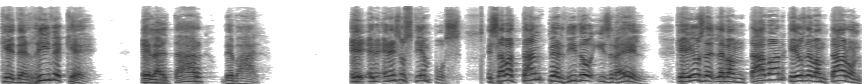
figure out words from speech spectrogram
Que derribe qué? El altar de Baal. En, en, esos tiempos, estaba tan perdido Israel que ellos levantaban, que ellos levantaron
